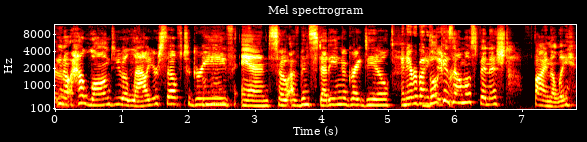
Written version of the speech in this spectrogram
you know how long do you allow yourself to grieve? Mm-hmm. And so I've been studying a great deal. And everybody's book is almost finished. Finally,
